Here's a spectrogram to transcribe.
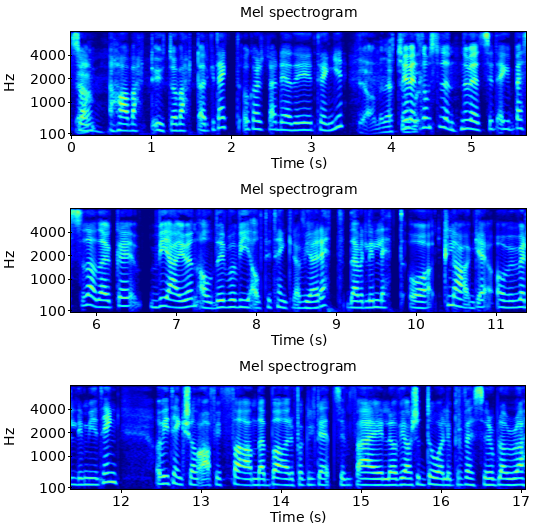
som har vært ute og vært arkitekt, og kanskje det er det de trenger. ja, men jeg Men jeg vet ikke om studentene vet sitt eget beste. Da. Det er jo ikke, vi er jo i en alder hvor vi alltid tenker at vi har rett. Det er veldig lett å klage over veldig mye ting. Og vi tenker sånn 'å, fy faen, det er bare fakultetet sin feil', og 'vi har så dårlige professorer', og bla, bla, bla.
